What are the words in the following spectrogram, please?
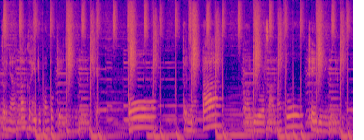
ternyata kehidupan tuh kayak gini. Kayak oh ternyata uh, di luar sana tuh kayak gini gini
